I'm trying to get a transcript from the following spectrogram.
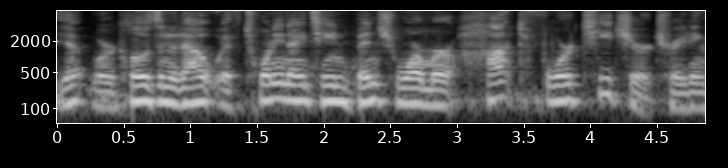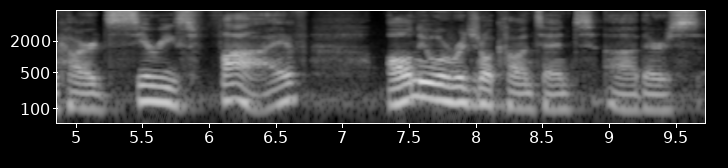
Yep, we're closing it out with 2019 Bench Warmer Hot for Teacher Trading Cards Series 5. All new original content. Uh, there's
